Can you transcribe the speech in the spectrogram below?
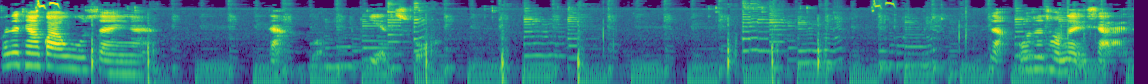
我在听到怪物声音哎，这样。别错，这样我是从那里下来的。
